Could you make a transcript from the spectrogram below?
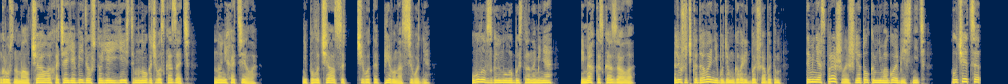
грустно молчала, хотя я видел, что ей есть много чего сказать, но не хотела. Не получался чего-то пир у нас сегодня. Ула взглянула быстро на меня и мягко сказала, «Лешечка, давай не будем говорить больше об этом. Ты меня спрашиваешь, я толком не могу объяснить. Получается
